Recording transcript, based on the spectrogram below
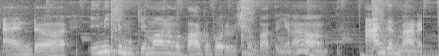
அண்ட் இன்னைக்கு முக்கியமாக நம்ம பார்க்க போகிற விஷயம் பார்த்திங்கன்னா ஆங்கர் மேனேஜ்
